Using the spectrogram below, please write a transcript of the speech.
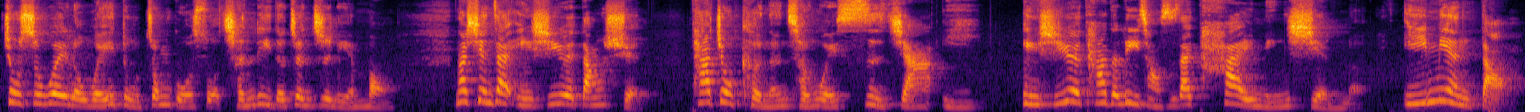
就是为了围堵中国所成立的政治联盟。那现在尹锡悦当选，他就可能成为四加一。尹锡悦他的立场实在太明显了，一面倒，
